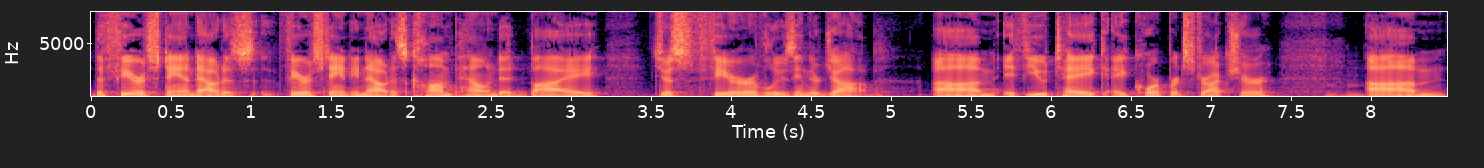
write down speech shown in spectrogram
the fear of stand out is fear of standing out is compounded by just fear of losing their job. Um, if you take a corporate structure, um,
